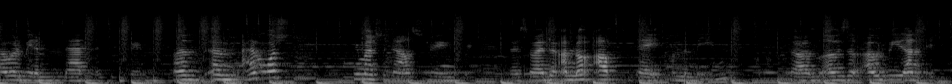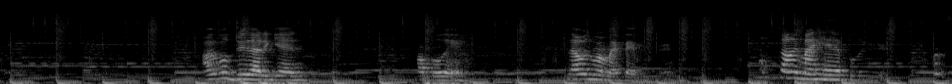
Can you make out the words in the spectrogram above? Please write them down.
That would have been a madness stream. Um, um, I haven't watched too much of Nell's stream, recently, so I I'm not up to date on the memes. So I'm, I was, I would be uneducated. I will do that again, probably. That was one of my favorite streams. Stop dyeing my hair blue. What's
